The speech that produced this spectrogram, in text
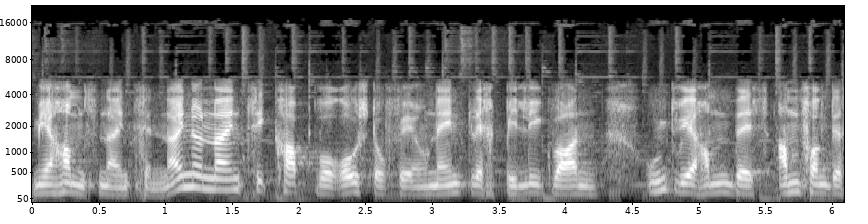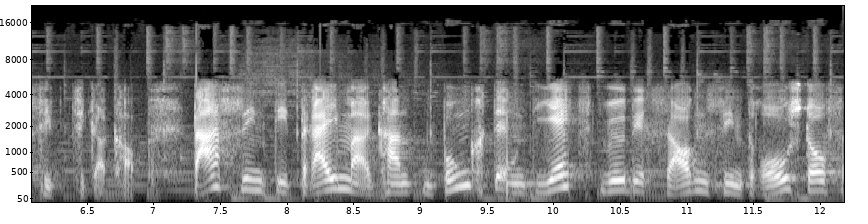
Wir haben es 1999 gehabt, wo Rohstoffe unendlich billig waren waren und wir haben das Anfang der 70er gehabt. Das sind die drei markanten Punkte und jetzt würde ich sagen, sind Rohstoffe,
